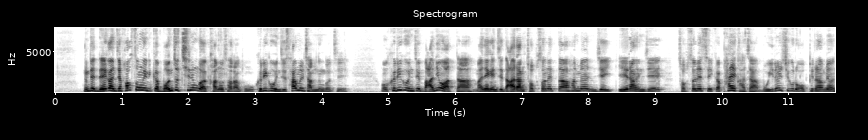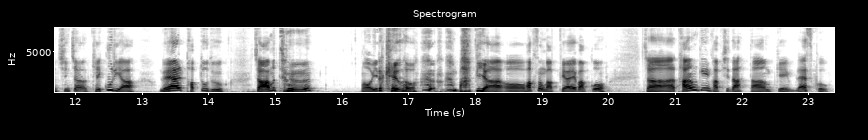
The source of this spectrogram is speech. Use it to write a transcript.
근데 내가 이제 확성이니까 먼저 치는 거야 간호사라고. 그리고 이제 3을 잡는 거지. 어 그리고 이제 마녀 왔다. 만약에 이제 나랑 접선했다 하면 이제 얘랑 이제 접선했으니까 팔 가자. 뭐 이런 식으로 어필하면 진짜 개꿀이야. 레알 밥도둑. 자 아무튼 어 이렇게 해서 마피아 어 확성 마피아 해봤고. 자 다음 게임 갑시다. 다음 게임. 렛츠고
